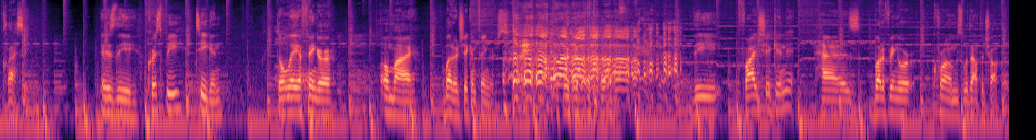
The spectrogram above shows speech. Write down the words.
Classy. It is the crispy Teigen. Don't lay a finger on my butter chicken fingers. the fried chicken has Butterfinger crumbs without the chocolate.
